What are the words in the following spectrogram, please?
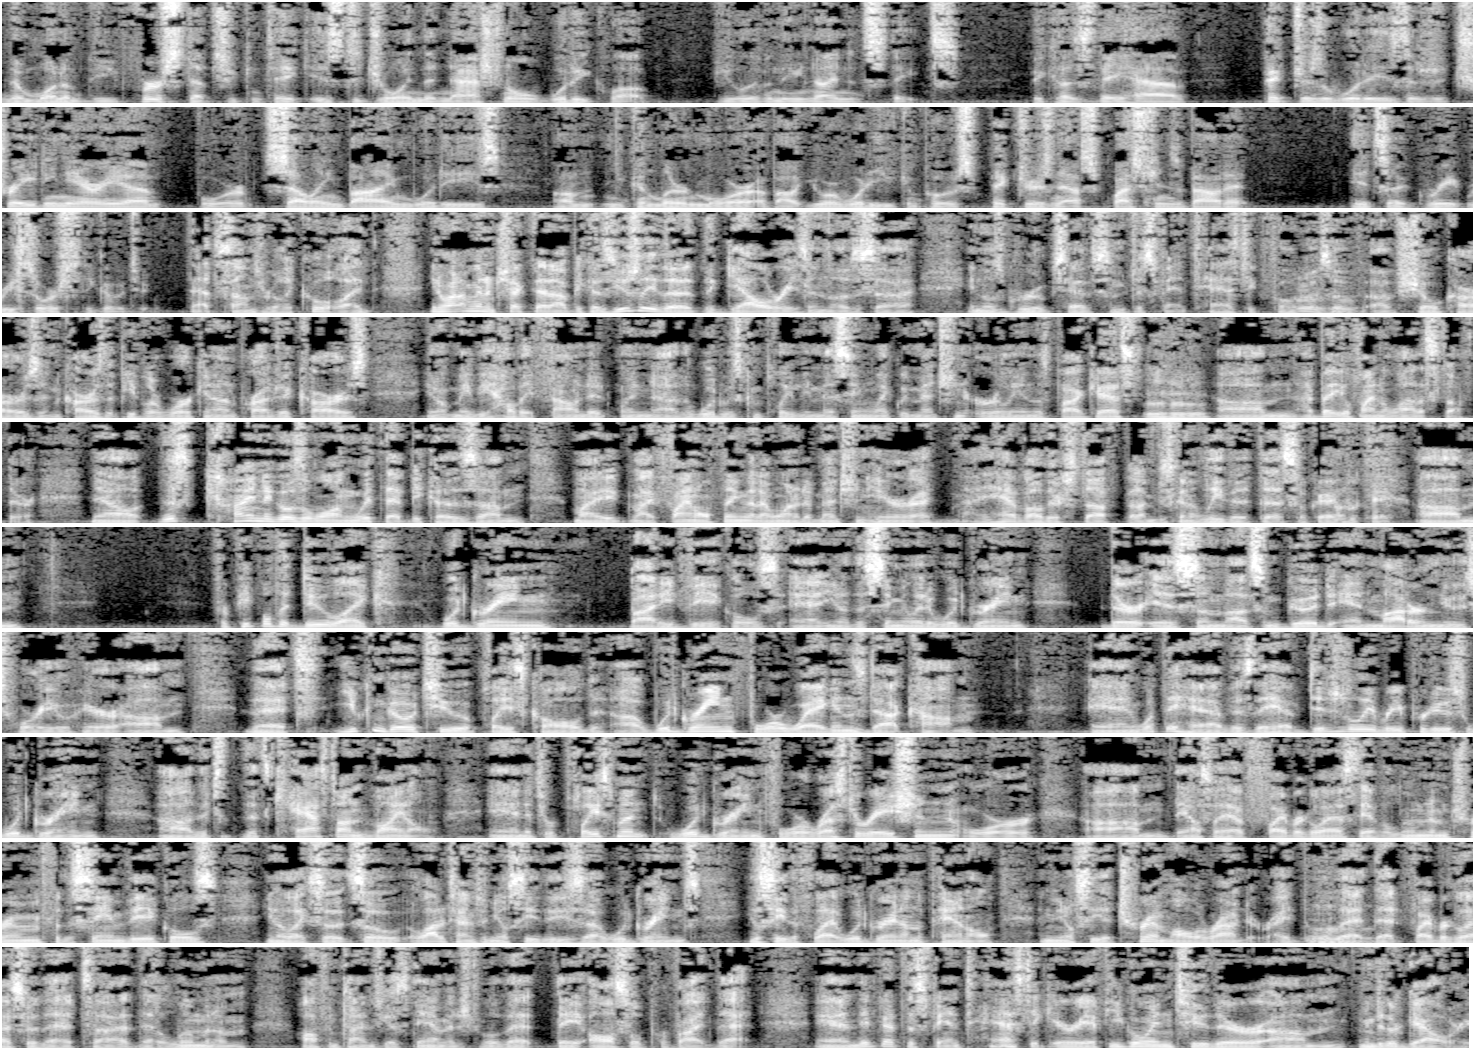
then one of the first steps you can take is to join the National Woody Club if you live in the United States, because they have pictures of woodies. There's a trading area for selling, buying woodies. Um, you can learn more about your woody. You can post pictures and ask questions about it. It's a great resource to go to. That sounds really cool. I, you know what? I'm going to check that out because usually the, the galleries in those uh, in those groups have some just fantastic photos of, of show cars and cars that people are working on, project cars. You know, maybe how they found it when uh, the wood was completely missing, like we mentioned early in this podcast. Mm-hmm. Um, I bet you'll find a lot of stuff there. Now, this kind of goes along with that because um, my my final thing that I wanted to mention here, I, I have other stuff, but I'm just going to leave it at this. Okay. Okay. Um, for people that do like wood grain bodied vehicles and you know the simulated wood grain there is some uh, some good and modern news for you here um, that you can go to a place called uh, woodgrain4wagons.com and what they have is they have digitally reproduced wood grain uh, that's, that's cast on vinyl, and it's replacement wood grain for restoration. Or um, they also have fiberglass. They have aluminum trim for the same vehicles. You know, like so. So a lot of times when you'll see these uh, wood grains, you'll see the flat wood grain on the panel, and then you'll see a trim all around it. Right? Well, that that fiberglass or that uh, that aluminum oftentimes gets damaged. Well, that they also provide that, and they've got this fantastic area. If you go into their um, into their gallery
